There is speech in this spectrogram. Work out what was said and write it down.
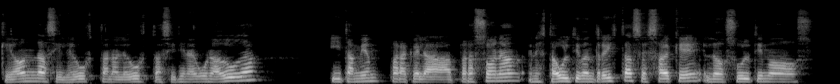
qué onda, si le gusta, no le gusta, si tiene alguna duda. Y también para que la persona en esta última entrevista se saque los últimos,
